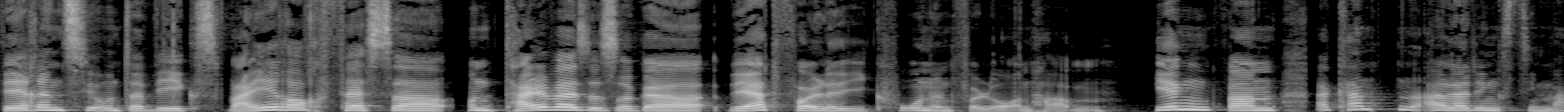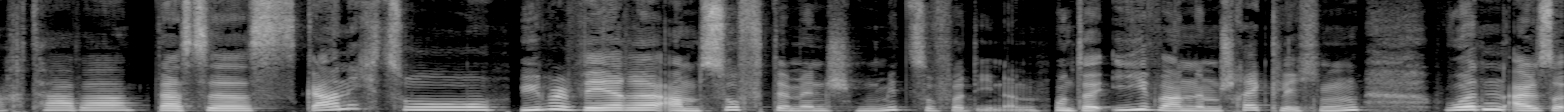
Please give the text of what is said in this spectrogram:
während sie unterwegs Weihrauchfässer und teilweise sogar wertvolle Ikonen verloren haben. Irgendwann erkannten allerdings die Machthaber, dass es gar nicht so übel wäre, am Suff der Menschen mitzuverdienen. Unter Ivan im Schrecklichen wurden also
